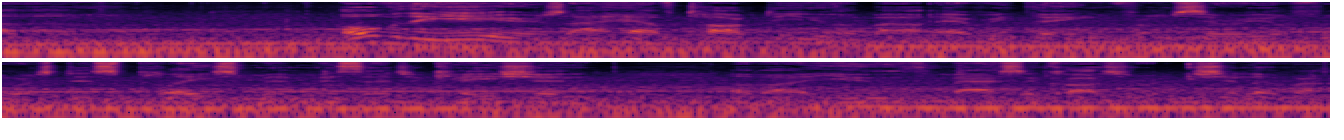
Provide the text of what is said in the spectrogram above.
Um, over the years, I have talked to you about everything from serial force displacement, miseducation of our youth, mass incarceration of our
